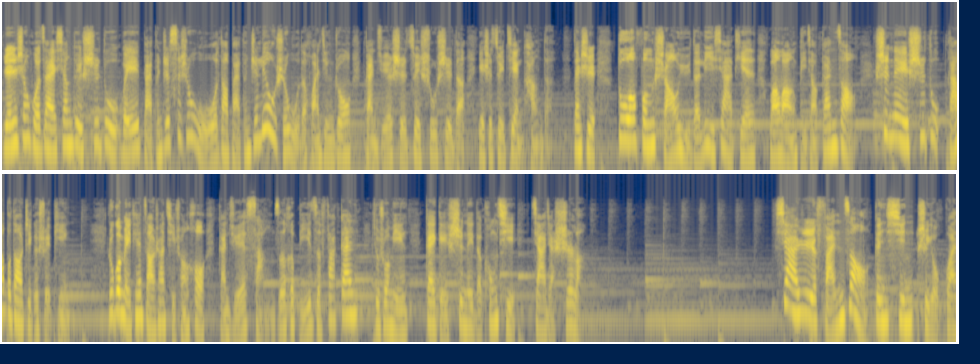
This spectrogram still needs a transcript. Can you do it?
人生活在相对湿度为百分之四十五到百分之六十五的环境中，感觉是最舒适的，也是最健康的。但是多风少雨的立夏天往往比较干燥，室内湿度达不到这个水平。如果每天早上起床后感觉嗓子和鼻子发干，就说明该给室内的空气加加湿了。夏日烦躁跟心是有关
